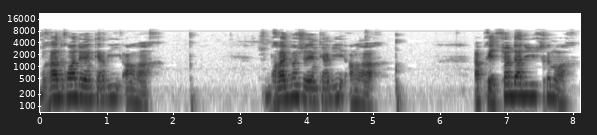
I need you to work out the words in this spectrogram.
Bras droit de l'interdit en rare. Bras gauche de l'interdit en rare. Après, soldat du lustre noir.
